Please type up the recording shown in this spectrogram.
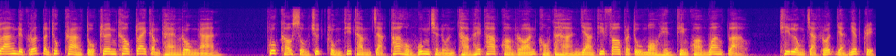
กลางดึกรถบรรทุกพรางตัวเคลื่อนเข้าใกล้กำแพงโรงงาน พวกเขาสวมชุดคลุมที่ทำจากผ้าห่มหุ้มฉนวนทำให้ภาพความร้อนของทหารยามที่เฝ้าประตูมองเห็นเพียงความว่างเปล่า ที่ลงจากรถอย่างเงียบกริบ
